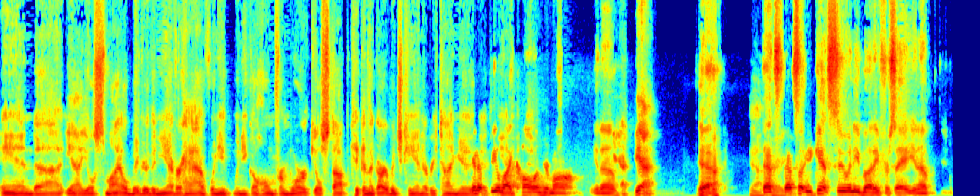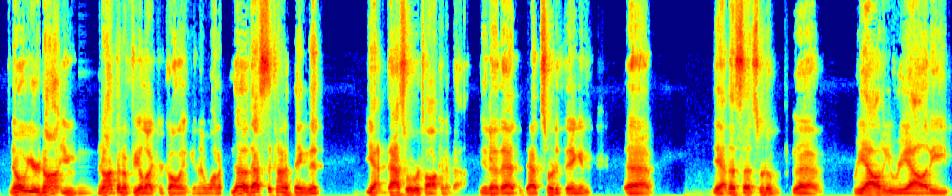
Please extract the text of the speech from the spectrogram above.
and uh, yeah, you'll smile bigger than you ever have when you when you go home from work. You'll stop kicking the garbage can every time you. You're gonna feel like know, calling your mom. You know. Yeah. yeah. Yeah. yeah that's that's what, you can't sue anybody for saying you know no you're not. You're not going to feel like you're calling you know want to no that's the kind of thing that yeah that's what we're talking about you know that that sort of thing. And uh, yeah that's that sort of uh, reality reality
